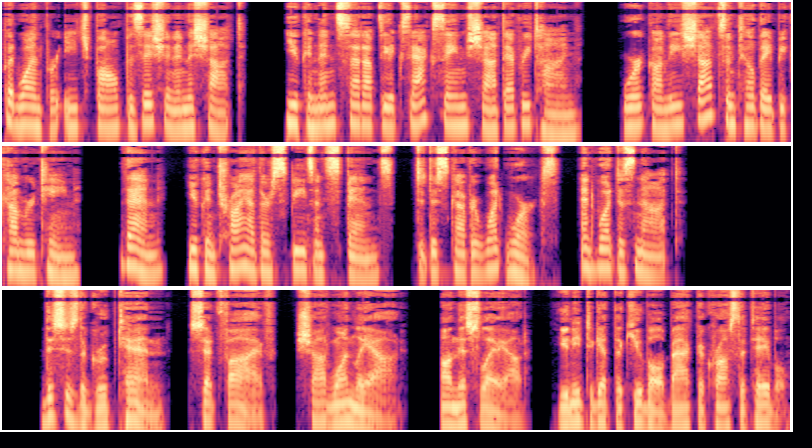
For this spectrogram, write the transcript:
Put one for each ball position in the shot. You can then set up the exact same shot every time. Work on these shots until they become routine. Then, you can try other speeds and spins, to discover what works, and what does not. This is the Group 10, Set 5, Shot 1 layout. On this layout, you need to get the cue ball back across the table,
